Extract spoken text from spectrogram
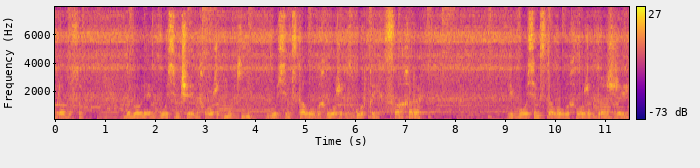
градусов. Добавляем 8 чайных ложек муки, 8 столовых ложек с горкой сахара и 8 столовых ложек дрожжей.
